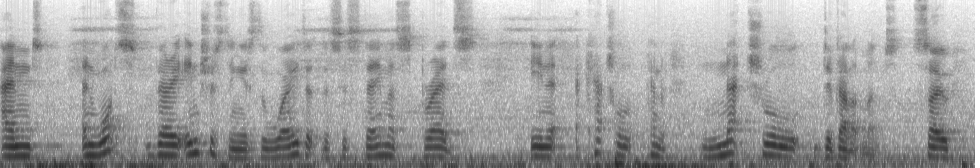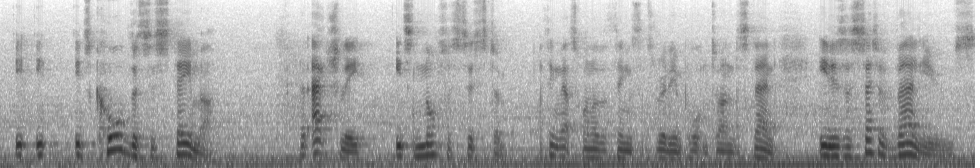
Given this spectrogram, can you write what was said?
And, and what's very interesting is the way that the Sistema spreads in a, a kind of natural development. So it, it, it's called the Sistema, but actually it's not a system. I think that's one of the things that's really important to understand. It is a set of values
